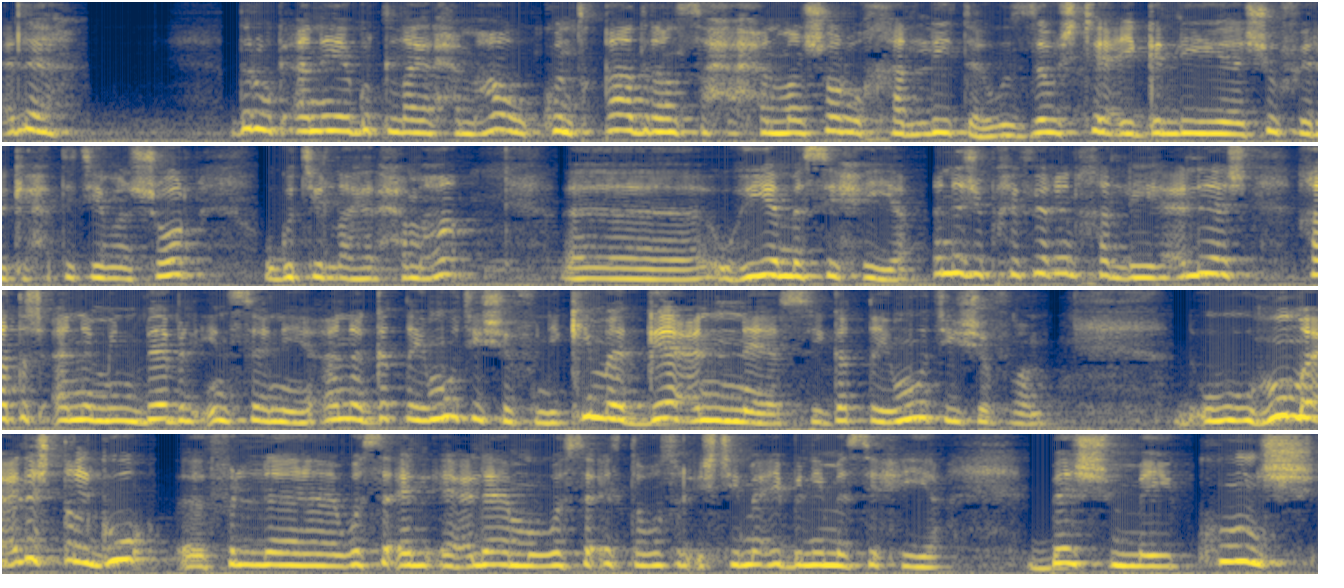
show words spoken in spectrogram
علاه. دروك انايا قلت الله يرحمها وكنت قادرة نصحح المنشور وخليته والزوج تاعي قال لي شوفي راكي حطيتي منشور وقلتي الله يرحمها. آه وهي مسيحية. أنا j'ai préféré نخليه. علاش؟ خاطرش أنا من باب الإنسانية. أنا قط يموت يشوفني. كيما كاع الناس يقط يموت يشوفهم. وهما علاش طلقوا؟ في وسائل الإعلام ووسائل التواصل الاجتماعي بلي مسيحية. باش ما يكونش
